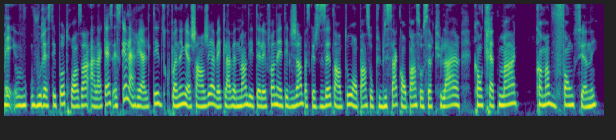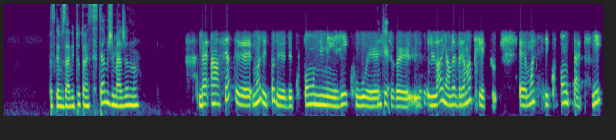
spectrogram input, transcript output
mais vous, vous restez pas trois heures à la caisse. Est-ce que la réalité du couponing a changé avec l'avènement des téléphones intelligents? Parce que je disais tantôt, on pense au public sac, on pense au circulaire. Concrètement, comment vous fonctionnez? Parce que vous avez tout un système, j'imagine. Ben, en fait, euh, moi, j'ai pas de, de coupons numériques ou euh, sur euh, le cellulaire. Il y en a vraiment très peu. Euh, moi, c'est des coupons papier.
